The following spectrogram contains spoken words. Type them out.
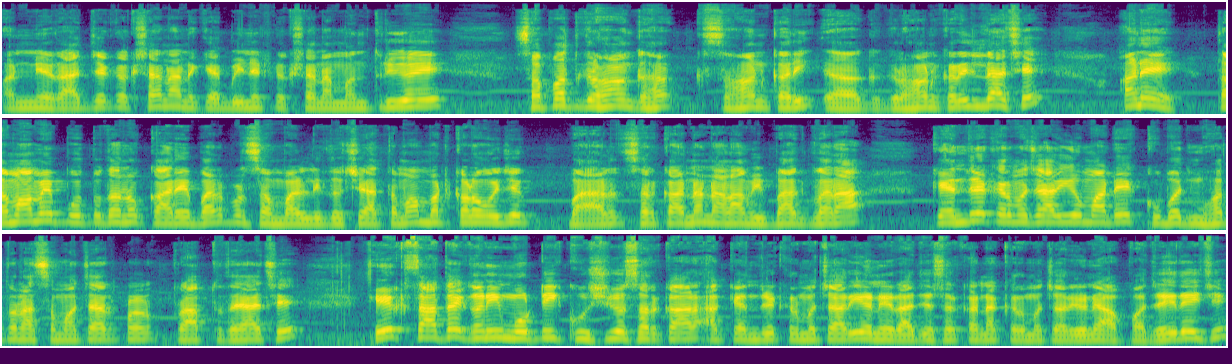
અન્ય રાજ્ય કક્ષાના અને કેબિનેટ કક્ષાના મંત્રીઓએ શપથ ગ્રહણ સહન કરી ગ્રહણ કરી લીધા છે. અને તમામે પોતપોતાનો કાર્યભાર પણ સંભાળી લીધો છે. આ તમામ અટકળો જે ભારત સરકારના નાણાં વિભાગ દ્વારા કેન્દ્રીય કર્મચારીઓ માટે ખૂબ જ મહત્વના સમાચાર પણ પ્રાપ્ત થયા છે. એક સાથે ઘણી મોટી ખુશીઓ સરકાર આ કેન્દ્રીય કર્મચારી અને રાજ્ય સરકારના કર્મચારીઓને આપવા જઈ રહી છે.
